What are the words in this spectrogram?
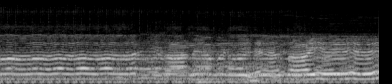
પાટણમાં નિરાને બની હે દેવી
